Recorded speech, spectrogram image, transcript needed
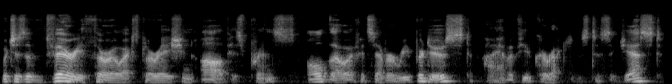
which is a very thorough exploration of his prints. Although, if it's ever reproduced, I have a few corrections to suggest.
